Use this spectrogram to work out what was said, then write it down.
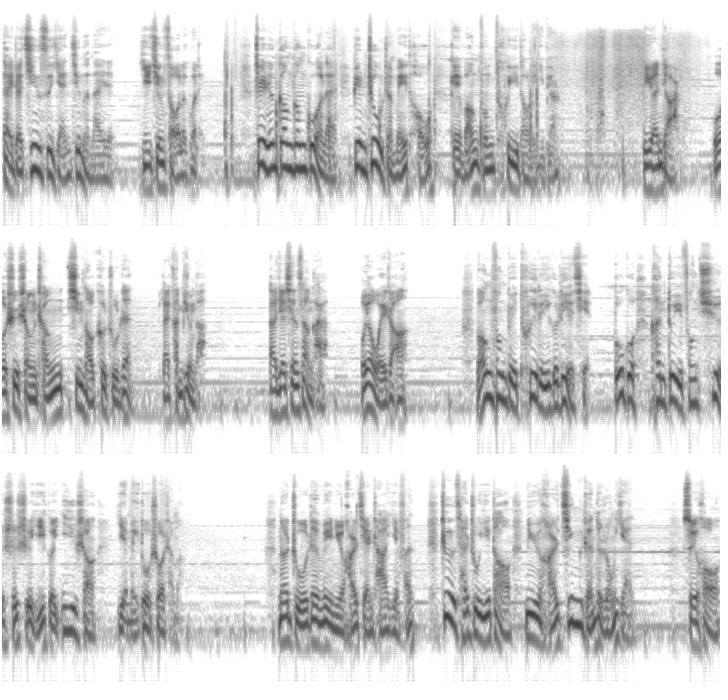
戴着金丝眼镜的男人已经走了过来。这人刚刚过来，便皱着眉头给王峰推到了一边。离远点我是省城心脑科主任，来看病的。大家先散开，不要围着啊！王峰被推了一个趔趄，不过看对方确实是一个医生，也没多说什么。那主任为女孩检查一番，这才注意到女孩惊人的容颜。随后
